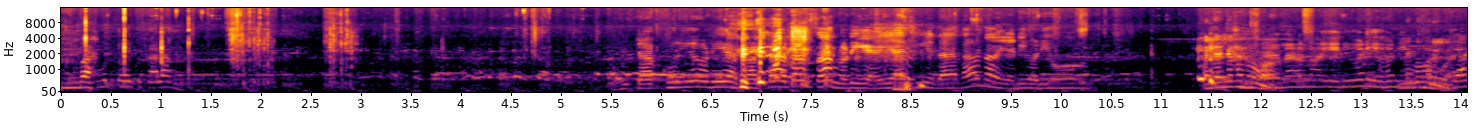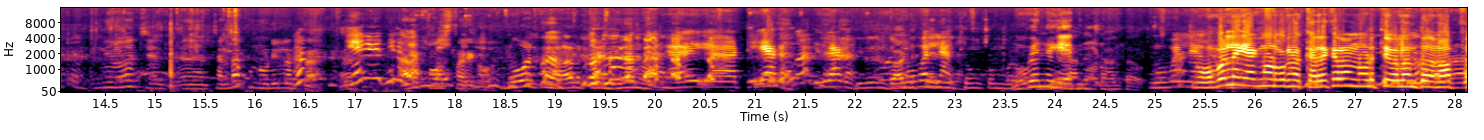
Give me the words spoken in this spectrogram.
Mbah. Takur ya dia, takur ya sih, takur ya dia. ನೀನು ನಾಗ ನೋಡಿಲ್ಲ ಅಂತ ತೋರಿಸ್ತಾರೆ ಈಗ ಮೊಬೈಲ್ನಾಗ ಯಾಕೆ ನೋಡ್ಬೇಕು? ನಾವು ಕರೆ ಕರೆ ನೋಡ್ತೀವಲ್ಲ ಅಂತ ನಮ್ಮ ಅಪ್ಪ.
